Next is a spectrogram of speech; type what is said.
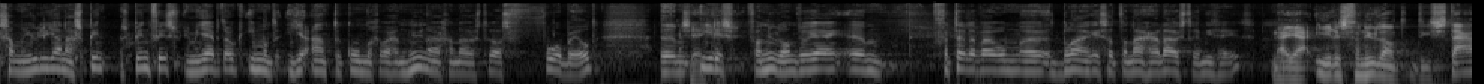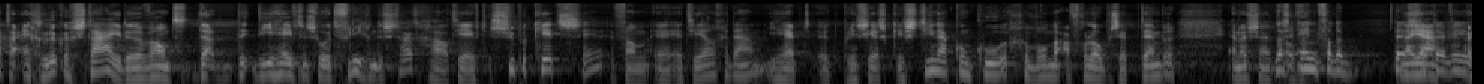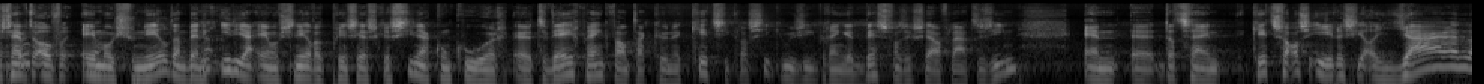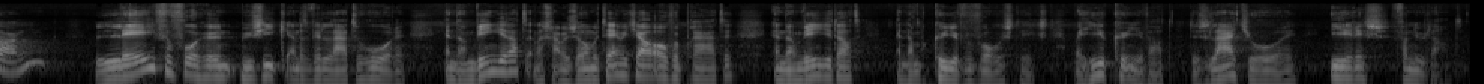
Sam en Julia naar Spin, Spinvis. Maar jij hebt ook iemand hier aan te kondigen waar we nu naar gaan luisteren als voorbeeld. Um, Iris van Nuland, wil jij um, vertellen waarom uh, het belangrijk is dat we naar haar luisteren en wie ze is? Nou ja, Iris van Nuland die staat er en gelukkig sta je er, want dat, die heeft een soort vliegende start gehad. Die heeft Superkids hè, van uh, RTL gedaan. Je hebt het Prinses Christina concours gewonnen afgelopen september. En als je dat is een van de nou ja, als je het hebt over emotioneel, dan ben ik ieder jaar emotioneel wat Prinses Christina Concours uh, teweeg brengt. Want daar kunnen kids die klassieke muziek brengen het best van zichzelf laten zien. En uh, dat zijn kids zoals Iris die al jarenlang leven voor hun muziek en dat willen laten horen. En dan win je dat, en daar gaan we zo meteen met jou over praten. En dan win je dat en dan kun je vervolgens niks. Maar hier kun je wat. Dus laat je horen, Iris van Nuland.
